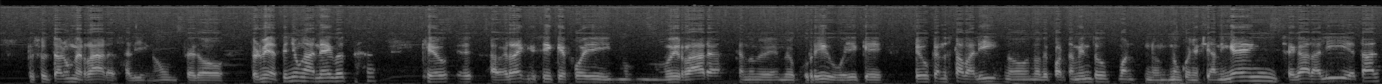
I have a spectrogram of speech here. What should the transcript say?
resultaronme raras ali, non? Pero pero mira, teño unha anécdota que eh, a verdade que sí que foi moi rara cando me, me ocurriu, e que eu cando estaba ali no, no departamento bueno, non, non coñecía a ninguén, chegar ali e tal,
